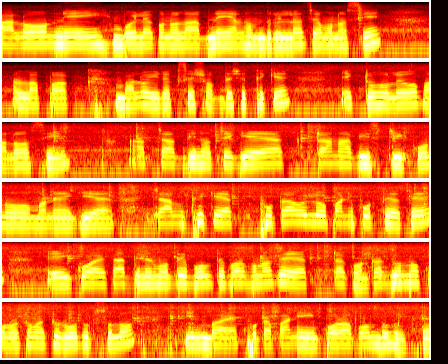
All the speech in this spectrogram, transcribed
ভালো নেই বইলা কোনো লাভ নেই, আলহামদুলিল্লাহ, যেমন আছি। আল্লাহ পাক ভালোই রাখছে সব দেশের থেকে, একটু হলেও ভালো আছি। আর চার দিন হচ্ছে গিয়ে এক টানা বৃষ্টি, কোনো মানে গিয়ে চাল থেকে এক ফোঁটা হইলেও পানি পড়তে আছে এই কয় চার দিনের মধ্যে বলতে পারব না যে একটা ঘণ্টার জন্য কোনো সময় একটু রোদ উঠছিল, কিংবা এক ফোঁটা পানি পড়া বন্ধ হয়েছে।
